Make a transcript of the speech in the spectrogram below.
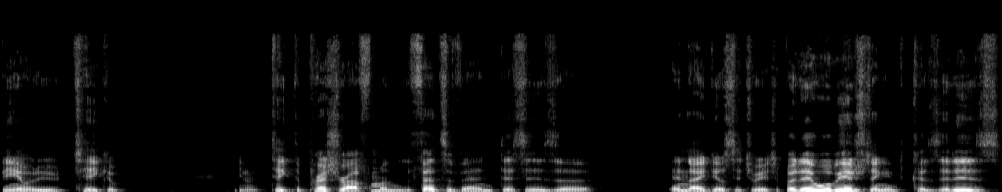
being able to take a you know take the pressure off him on the defensive end. This is a an ideal situation, but it will be interesting because it is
